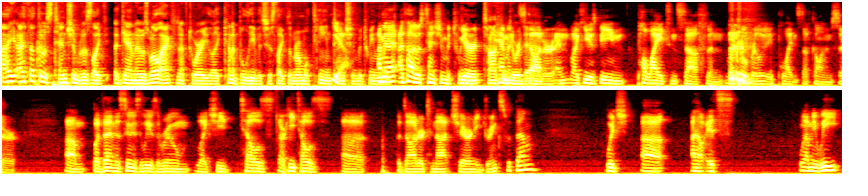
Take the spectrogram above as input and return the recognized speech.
I, I thought there was tension, but it was like again, it was well acted enough to where you like kind of believe it's just like the normal teen Yeah. tension between. I mean, I, I thought it was tension between You're talking him and to her his dad. daughter, and like he was being polite and stuff, and like overly polite and stuff, calling him sir. Um, but then as soon as he leaves the room, like she tells or he tells uh, the daughter to not share any drinks with them, which uh, I don't know it's. Well, I mean, we.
